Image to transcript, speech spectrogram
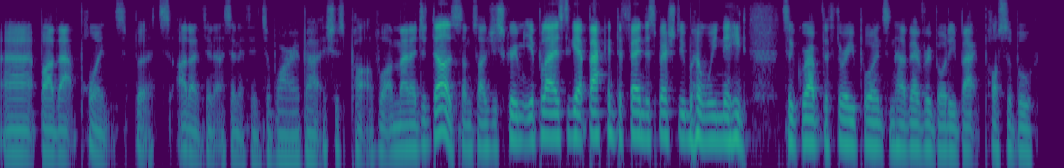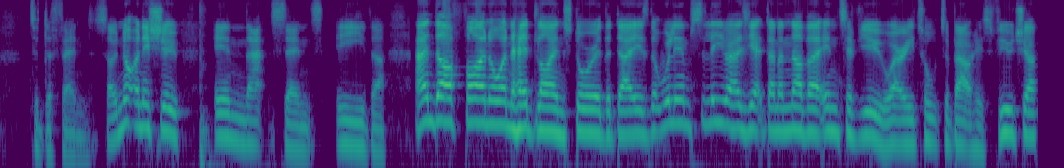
uh, by that point. But I don't think that's anything to worry about. It's just part of what a manager does. Sometimes you scream at your players to get back and defend, especially when we need to grab the three points and have everybody back possible to defend. So, not an issue in that sense either. And our final and headline story of the day is that William Saliba has yet done another interview where he talked about his future.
